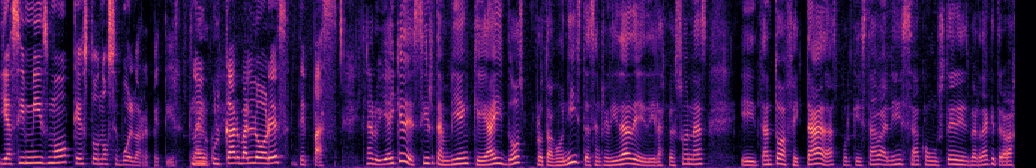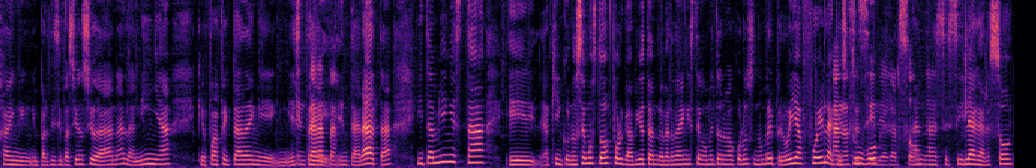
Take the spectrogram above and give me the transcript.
y asimismo que esto no se vuelva a repetir, ¿no? inculcar valores de paz. Claro, y hay que decir también que hay dos protagonistas en realidad de, de las personas eh, tanto afectadas, porque está Vanessa con ustedes, ¿verdad? Que trabaja en, participación ciudadana, la niña que fue afectada en, en, este, en Tarata. Y también está eh, a quien conocemos todos por Gaviota, la verdad en este momento no me acuerdo su nombre, pero ella fue la que Ana estuvo. Cecilia Garzón. Ana Cecilia Garzón,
